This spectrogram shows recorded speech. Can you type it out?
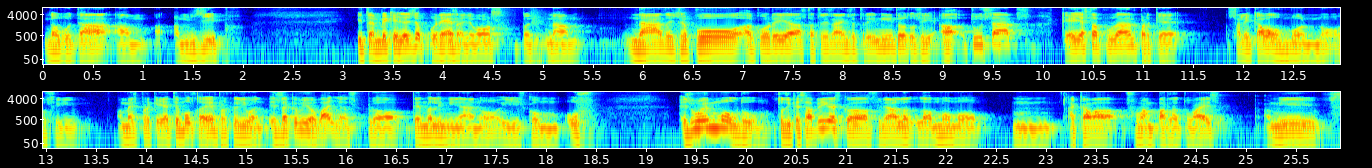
debutar amb, amb Jeep. I també que ella és japonesa, llavors, pues, anar anar de Japó a Corea, estar 3 anys de trainee i tot, o sigui, uh, tu saps que ella està plorant perquè se li acaba el món, no? O sigui, a més perquè ja té molt talent, perquè li diuen, és de camí o balles, però t'hem d'eliminar, no? I és com, uf, és un moment molt dur, tot i que sàpigues que al final la, la Momo mm, acaba formant part de Twice, a mi uf,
